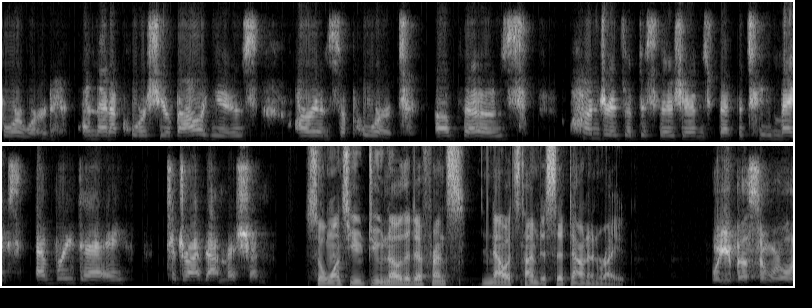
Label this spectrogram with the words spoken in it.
forward. And then, of course, your values are in support of those hundreds of decisions that the team makes every day to drive that mission. So once you do know the difference, now it's time to sit down and write. What are you best in the world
